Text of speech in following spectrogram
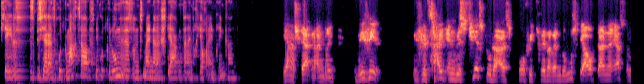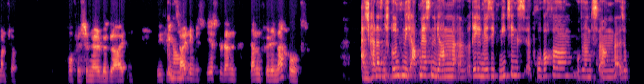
ich denke, dass ich das bisher ganz gut gemacht habe, es mir gut gelungen ist und meine Stärken dann einfach hier auch einbringen kann. Ja, Stärken einbringen. Wie viel, wie viel Zeit investierst du da als Profitrainerin? Du musst ja auch deine erste Mannschaft professionell begleiten. Wie viel genau. Zeit investierst du dann, dann für den Nachwuchs? Also ich kann das in Stunden nicht abmessen. Wir haben äh, regelmäßig Meetings äh, pro Woche, wo wir uns ähm, also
